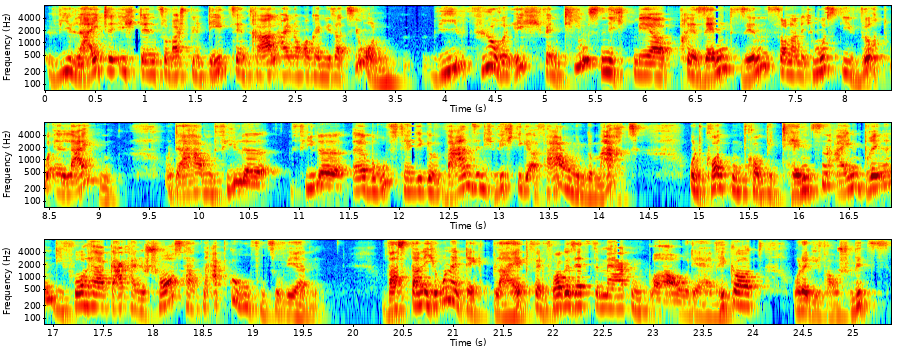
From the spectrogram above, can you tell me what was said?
wie leite ich denn zum Beispiel dezentral eine Organisation? Wie führe ich, wenn Teams nicht mehr präsent sind, sondern ich muss die virtuell leiten? Und da haben viele, viele äh, Berufstätige wahnsinnig wichtige Erfahrungen gemacht und konnten Kompetenzen einbringen, die vorher gar keine Chance hatten, abgerufen zu werden. Was dann nicht unentdeckt bleibt, wenn Vorgesetzte merken, wow, der Herr Wickert oder die Frau Schmitz,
